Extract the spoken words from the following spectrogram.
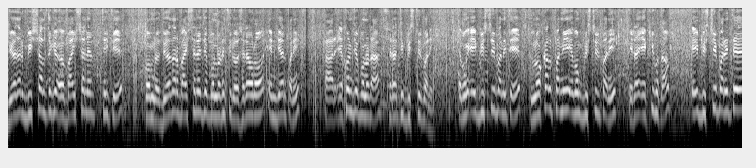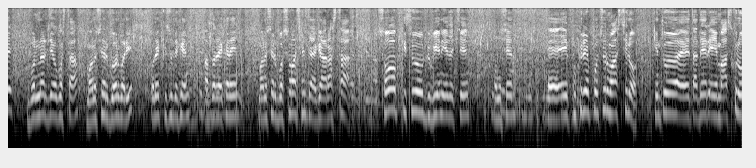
দুই হাজার বিশ সাল থেকে বাইশ সালের চাইতে কম নয়। দুই হাজার বাইশ সালের যে বন্যাটি ছিল, সেটা হলো ইন্ডিয়ান পানি। আর এখন যে বন্যাটা, সেটা হচ্ছে বৃষ্টির পানি। এবং এই বৃষ্টির পানিতে লোকাল পানি এবং বৃষ্টির পানি, এটা একই কথা। এই বৃষ্টির পানিতে বন্যার যে অবস্থা, মানুষের ঘর বাড়ি অনেক কিছু দেখেন। আপনারা এখানে মানুষের বসবাসের জায়গা, রাস্তা, সব কিছু ডুবিয়ে নিয়ে যাচ্ছে। মানুষের এই পুকুরে প্রচুর মাছ ছিল। কিন্তু তাদের এই মাছগুলো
